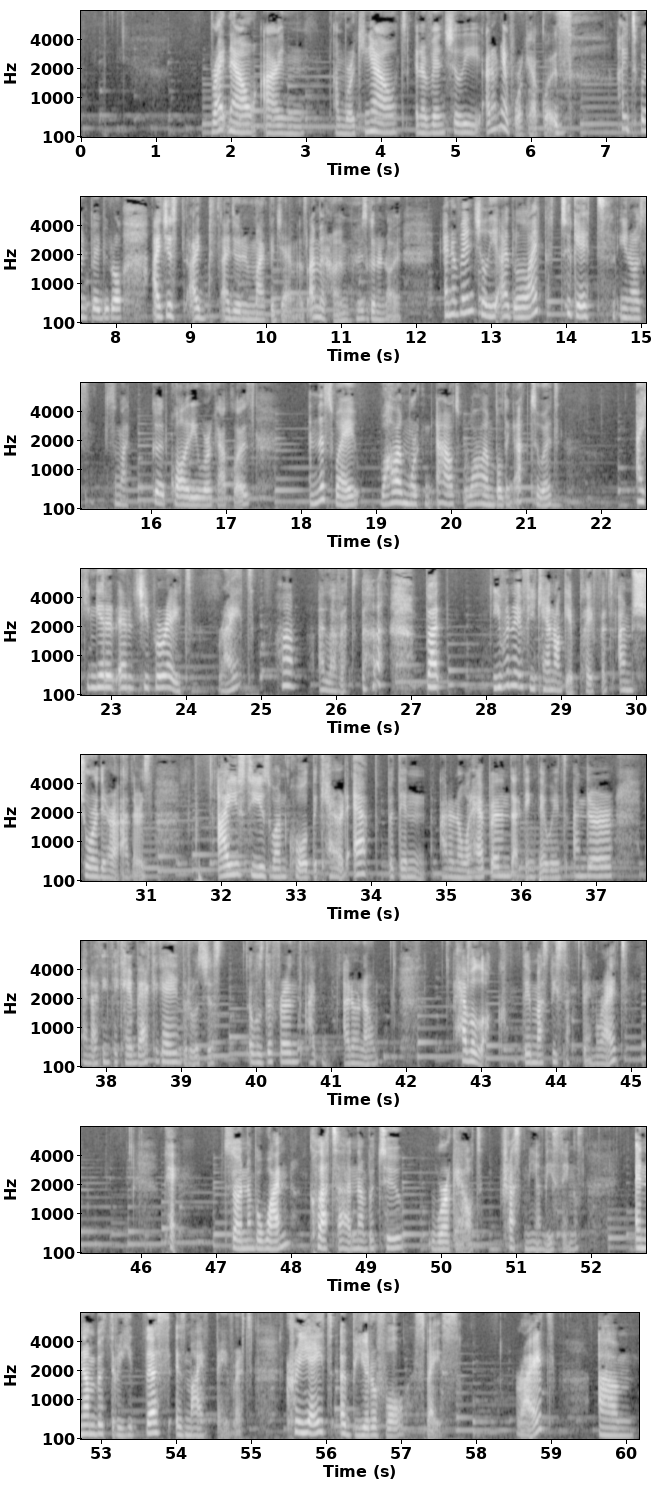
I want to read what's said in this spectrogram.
right now I'm I'm working out and eventually I don't have workout clothes. I don't baby girl. I just I I do it in my pajamas. I'm at home. Who's going to know? And eventually I'd like to get, you know, some like good quality workout clothes. And this way, while I'm working out, while I'm building up to it, I can get it at a cheaper rate, right? Huh? I love it. but even if you cannot get PlayFit, I'm sure there are others. I used to use one called the Carrot app, but then I don't know what happened. I think they went under and I think they came back again, but it was just it was different. I I don't know. Have a look. There must be something, right? Okay. So number 1, clutter. Number 2, workout. Trust me on these things. And number 3, this is my favorite. Create a beautiful space. Right? Um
